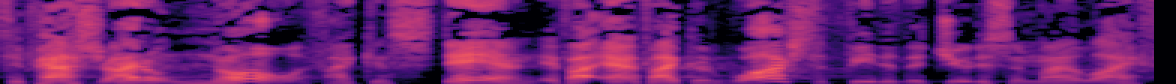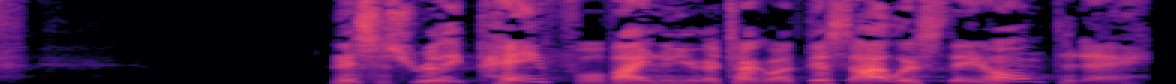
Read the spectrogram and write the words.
Say, Pastor, I don't know if I can stand, if I, if I could wash the feet of the Judas in my life. This is really painful. If I knew you were going to talk about this, I would have stayed home today.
